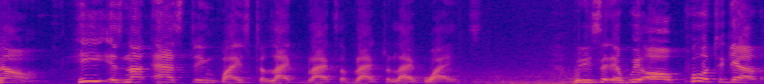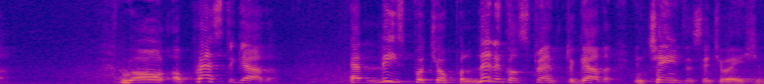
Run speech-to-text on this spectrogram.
Now, he is not asking whites to like blacks or blacks to like whites. But he said if we all pull together, we're all oppress together, at least put your political strength together and change the situation.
